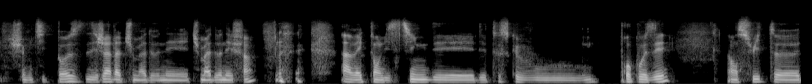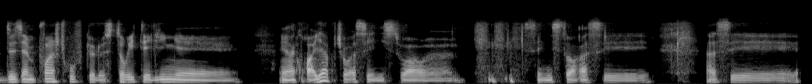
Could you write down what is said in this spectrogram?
fais une petite pause. Déjà, là, tu m'as donné, tu m'as donné faim avec ton listing des, de tout ce que vous proposez. Ensuite, euh, deuxième point, je trouve que le storytelling est, est incroyable. Tu vois, c'est une histoire, euh, c'est une histoire assez, assez,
